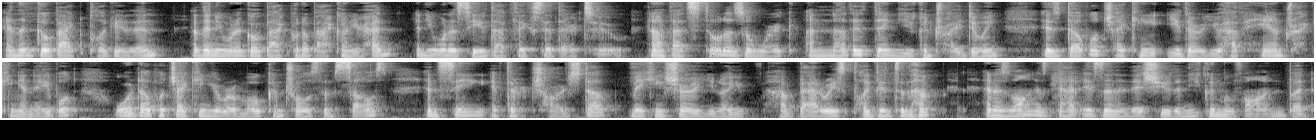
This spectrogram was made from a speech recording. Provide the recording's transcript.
and then go back plug it in, and then you want to go back put it back on your head, and you want to see if that fixed it there too. Now if that still doesn't work, another thing you can try doing is double checking either you have hand tracking enabled or double checking your remote controls themselves and seeing if they're charged up, making sure you know you have batteries plugged into them. And as long as that isn't an issue, then you can move on. But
